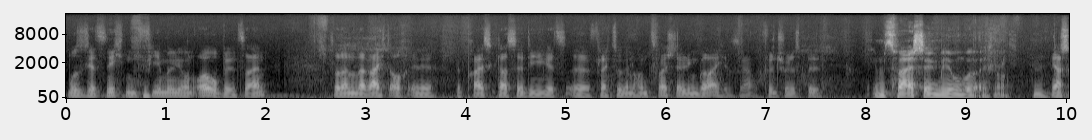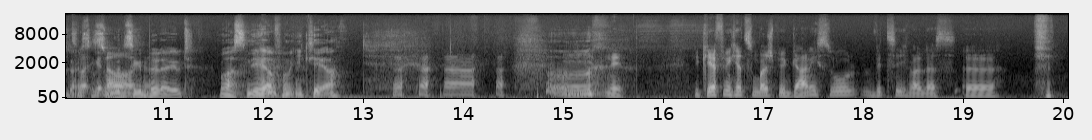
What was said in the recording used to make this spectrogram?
muss es jetzt nicht ein 4 Millionen Euro Bild sein, sondern da reicht auch eine, eine Preisklasse, die jetzt äh, vielleicht sogar noch im zweistelligen Bereich ist, ja, für ein schönes Bild. Im zweistelligen Millionenbereich noch. Hm. Ja, Ja, gar nicht, dass es genau, so günstige ja. Bilder gibt. Wo hast du die her? Vom Ikea? Nee. Ikea finde ich jetzt zum Beispiel gar nicht so witzig, weil das. Äh,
